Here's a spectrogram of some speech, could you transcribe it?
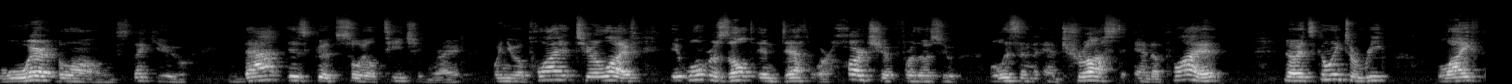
where it belongs. Thank you. That is good soil teaching, right? when you apply it to your life, it won't result in death or hardship for those who listen and trust and apply it. No, it's going to reap life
